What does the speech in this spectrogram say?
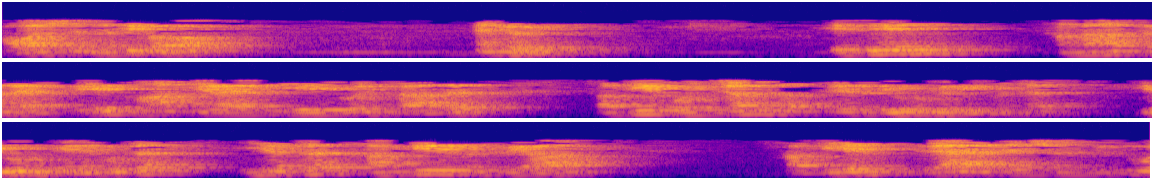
අවශ්‍ය නැති බව ඇඟවේ. එසේ සඳහන් කර ඇත්තේ මා කියා ඇති හේතුව නිසාද සතිය පොච්චංග සත්‍යයට දියුණු කිරීමට දියුණු කෙනෙකුට ඉහත සංකීර්ණ ක්‍රියා සතියෙන් their attention යුතුව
